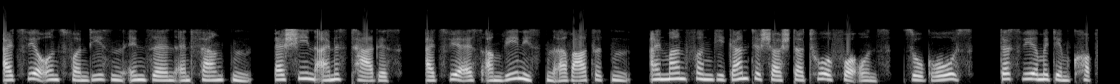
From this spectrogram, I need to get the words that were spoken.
Als wir uns von diesen Inseln entfernten, erschien eines Tages, als wir es am wenigsten erwarteten, ein Mann von gigantischer Statur vor uns, so groß, dass wir mit dem Kopf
